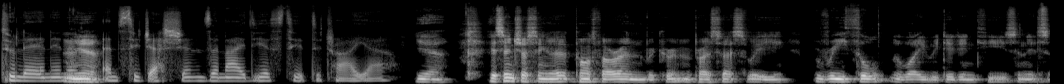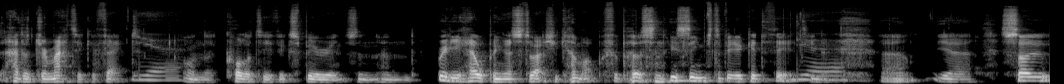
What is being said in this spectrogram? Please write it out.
to learning and, yeah. and suggestions and ideas to to try. Yeah. Yeah, it's interesting. Uh, part of our own recruitment process, we rethought the way we did interviews, and it's had a dramatic effect yeah. on the quality of experience and, and really helping us to actually come up with a person who seems to be a good fit. Yeah. You know? um, yeah. So,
